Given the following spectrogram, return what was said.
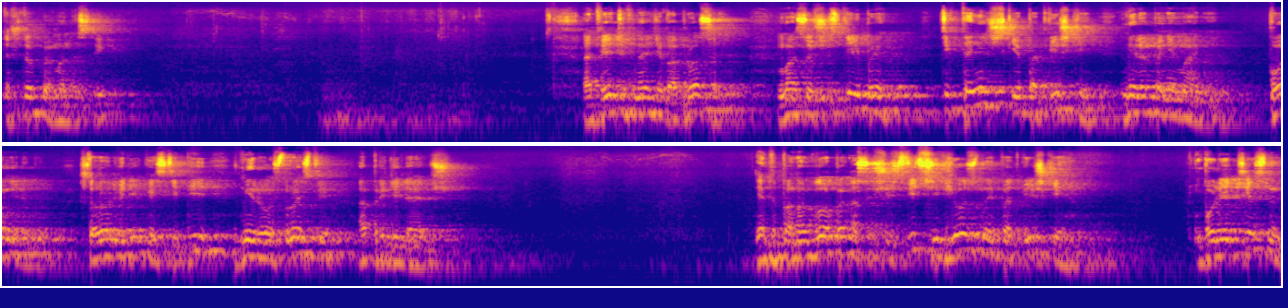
Да что такое монастырь? Ответив на эти вопросы, мы осуществили бы тектонические подвижки миропонимания. Поняли бы, что роль Великой Степи в мироустройстве определяющая. Это помогло бы осуществить серьезные подвижки более тесным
